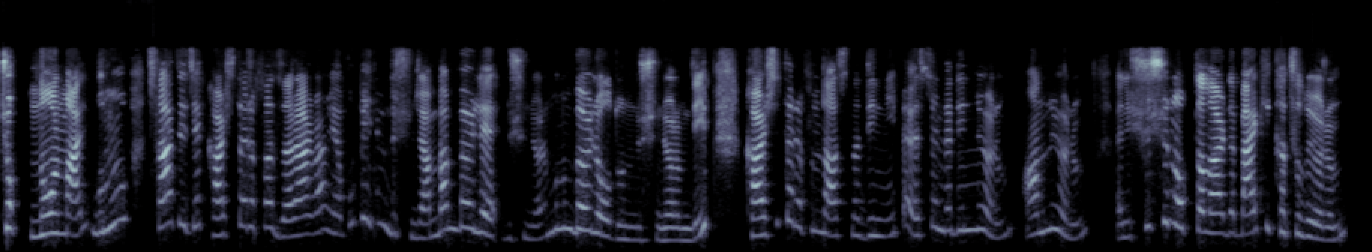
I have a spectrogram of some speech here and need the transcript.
çok normal. Bunu sadece karşı tarafa zarar ver ya bu benim düşüncem. Ben böyle düşünüyorum. Bunun böyle olduğunu düşünüyorum deyip karşı tarafını da aslında dinleyip evet seni de dinliyorum, anlıyorum. Hani şu şu noktalarda belki katılıyorum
